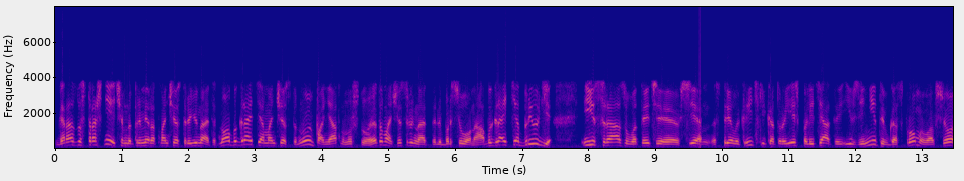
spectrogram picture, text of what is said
гораздо страшнее, чем, например, от Манчестер Юнайтед. Ну, обыграет тебя Манчестер, ну и понятно, ну что, это Манчестер Юнайтед или Барселона. А обыграет тебя брюги, и сразу вот эти все стрелы критики, которые есть, полетят и в «Зенит», и в «Газпром», и во все,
